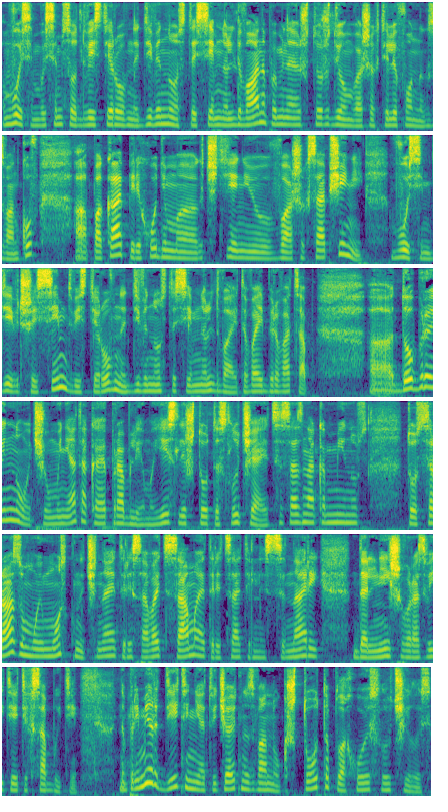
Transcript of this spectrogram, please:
8 800 200 ровно 9702. Напоминаю, что ждем ваших телефонных звонков. А пока переходим э, к чтению ваших сообщений. 8 967 200 ровно 9702. Это Вайбер WhatsApp. А, доброй ночи. У меня такая проблема. Если что-то случается со знаком минус, то сразу мой мозг начинает рисовать самый отрицательный сценарий дальнейшего развития этих событий. Например, дети не отвечают на звонок. Что-то плохое случилось.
